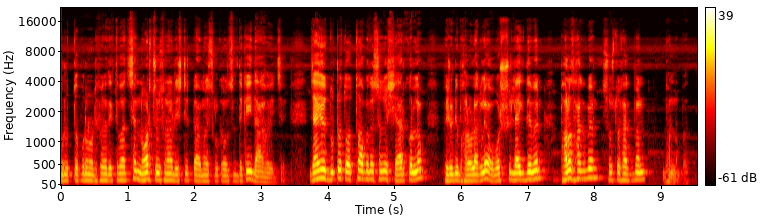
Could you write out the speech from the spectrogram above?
গুরুত্বপূর্ণ নোটিফিকেশন দেখতে পাচ্ছেন নর্থ চব্বিশ ডিস্ট্রিক্ট প্রাইমারি স্কুল কাউন্সিল থেকেই দেওয়া হয়েছে। যাই হোক, দুটো তথ্য আপনাদের সঙ্গে শেয়ার করলাম। ভিডিওটি ভালো লাগলে অবশ্যই লাইক দেবেন। ভালো থাকবেন, সুস্থ থাকবেন। ধন্যবাদ।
